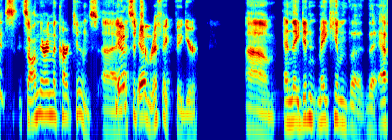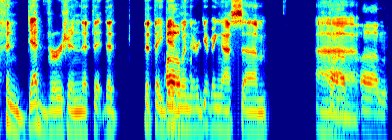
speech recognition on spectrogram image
it's it's on there in the cartoons. Uh, Yeah, it's a yeah. terrific figure. Um, and they didn't make him the the effing dead version that that that, that they did Oh. when they were giving us um uh, um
